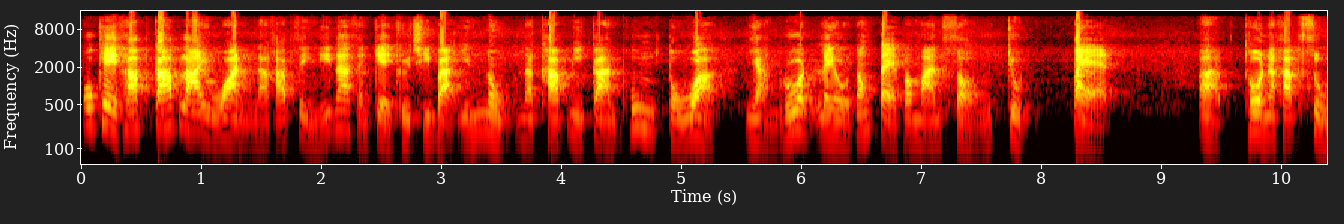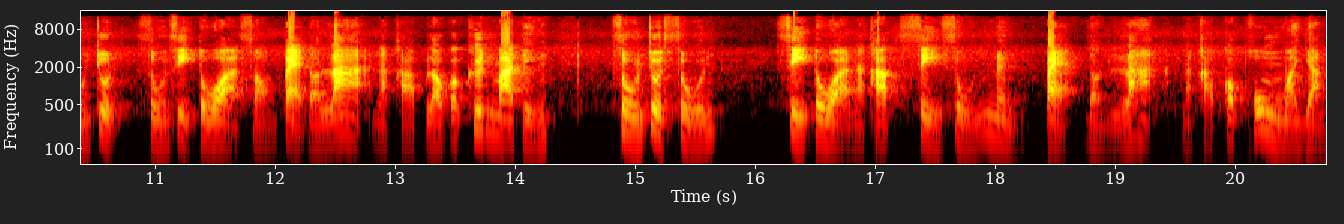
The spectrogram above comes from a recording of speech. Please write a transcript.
โอเคครับ กราฟรายวันนะครับ สิ่งที่น่าสังเกตคือชิบะอินุนะครับ มีการพุ่งตัวอย่างรวดเร็วตั้งแต่ประมาณ 2.8อ่าโทษนะครับ 0.04 ตัว 28 ดอลลาร์นะครับแล้วก็ขึ้นมาถึง 0.04 ตัวนะครับ 4018 ดอลลาร์นะครับ ก็พุ่งมาอย่าง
